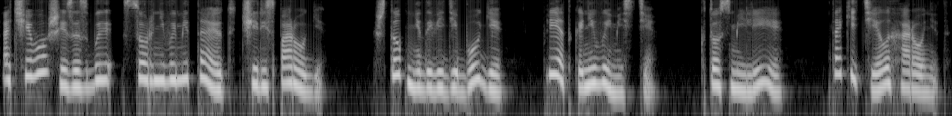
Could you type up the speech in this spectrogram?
А чего ж из избы ссор не выметают через пороги? Чтоб, не доведи боги, предка не вымести. Кто смелее, так и тело хоронит.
